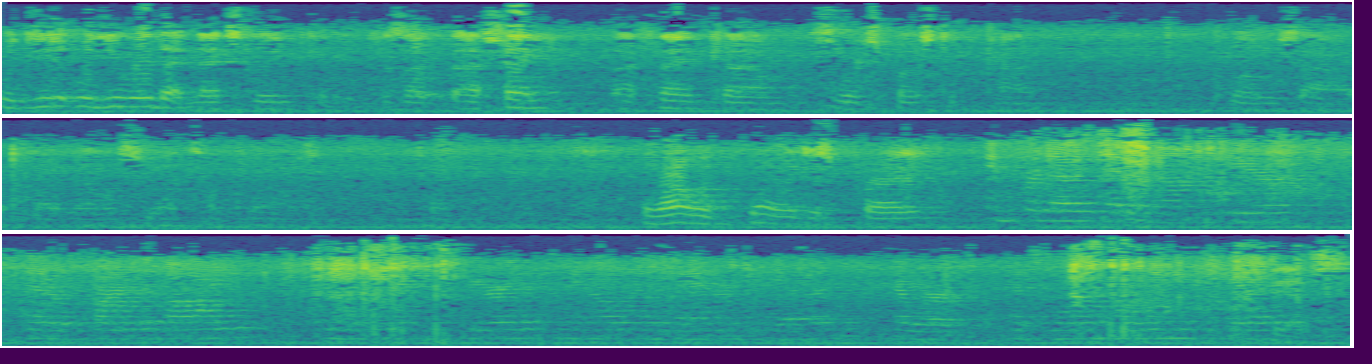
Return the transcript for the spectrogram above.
would you would you read that next week? Because I, I think I think um, we're supposed to kind of close out right now you have something else. Okay. Well, why don't we, why don't we just pray? And for those that are not here, that are part of the body, you know, in the spirit, you know, in the banner together, that we're, that's one holding you together. Yes.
